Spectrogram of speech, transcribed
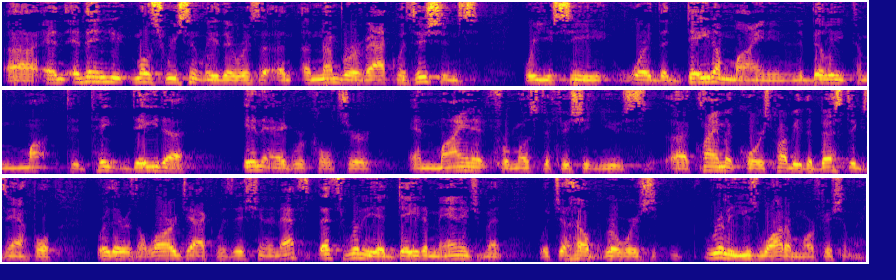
Uh, and, and, then you, most recently there was a, a, number of acquisitions where you see where the data mining and the ability to, mo- to take data in agriculture and mine it for most efficient use. Uh, Climate Corp is probably the best example where there was a large acquisition, and that's, that's really a data management which will help growers really use water more efficiently.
